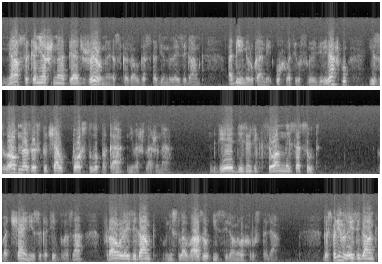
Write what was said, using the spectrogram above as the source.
«Мясо, конечно, опять жирное», — сказал господин Лейзиганг. Обеими руками ухватил свою деревяшку и злобно застучал по столу, пока не вошла жена. «Где дезинфекционный сосуд?» В отчаянии закатив глаза, фрау Лейзиганг внесла вазу из зеленого хрусталя. Господин Лейзиганг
